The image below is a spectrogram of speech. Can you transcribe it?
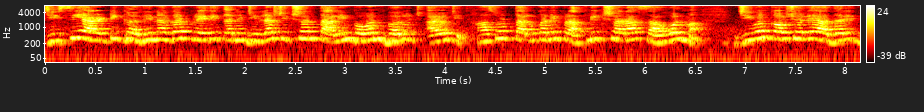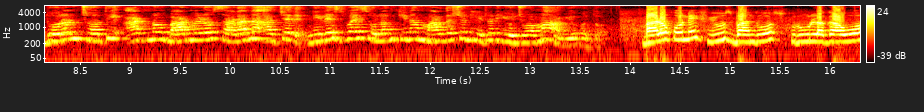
જીસીઆરટી, ગાંધીનગર પ્રેરિત અને જિલ્લા શિક્ષણ તાલીમ ભવન ભરૂચ આયોજિત હાંસોડ તાલુકાની પ્રાથમિક શાળા સાહોલમાં જીવન કૌશલ્ય આધારિત ધોરણ છ થી આઠ નો બાળમેળો શાળાના આચાર્ય નિલેશભાઈ સોલંકીના માર્ગદર્શન હેઠળ યોજવામાં આવ્યો હતો. બાળકોને ફ્યુઝ બાંધવો, સ્ક્રૂ લગાવવો,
